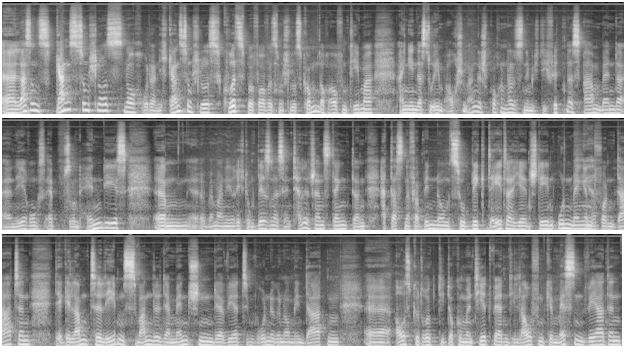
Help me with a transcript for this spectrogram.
Äh, lass uns ganz zum Schluss noch, oder nicht ganz zum Schluss, kurz bevor wir zum Schluss kommen, noch auf ein Thema eingehen, das du eben auch schon angesprochen hattest, nämlich die Fitnessarmbänder, Ernährungs-Apps und Handys. Ähm, äh, wenn man in Richtung Business Intelligence denkt, dann hat das eine Verbindung zu Big Data. Hier entstehen Unmengen ja. von Daten. Der gesamte Lebenswandel der Menschen, der wird im Grunde genommen in Daten äh, ausgedrückt, die dokumentiert werden, die laufend gemessen werden.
